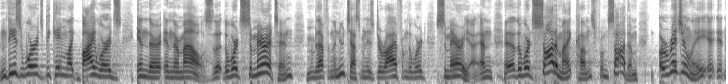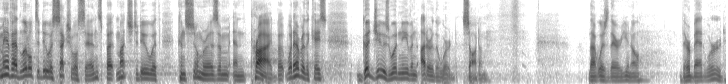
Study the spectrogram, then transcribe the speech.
And these words became like bywords in their, in their mouths. The, the word Samaritan, remember that from the New Testament, is derived from the word Samaria. And uh, the word sodomite comes from Sodom. Originally, it, it may have had little to do with sexual sins, but much to do with consumerism and pride. But whatever the case, good Jews wouldn't even utter the word Sodom. That was their, you know, their bad word.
